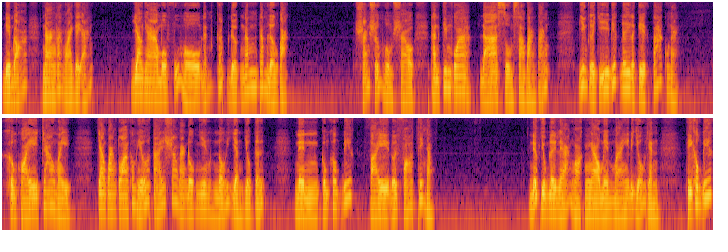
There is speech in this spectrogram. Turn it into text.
Đêm đó, nàng ra ngoài gây án. Vào nhà một phú hộ đánh cắp được 500 lượng bạc. Sáng sớm hôm sau, Thành Kim Hoa đã xôn xao bàn tán. Viên thừa chỉ biết đây là kiệt tác của nàng. Không khỏi trao mày, chàng hoàn toàn không hiểu tại sao nàng đột nhiên nổi giận vô cớ, nên cũng không biết phải đối phó thế nào. Nếu dùng lời lẽ ngọt ngào mềm mại để dỗ dành, thì không biết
